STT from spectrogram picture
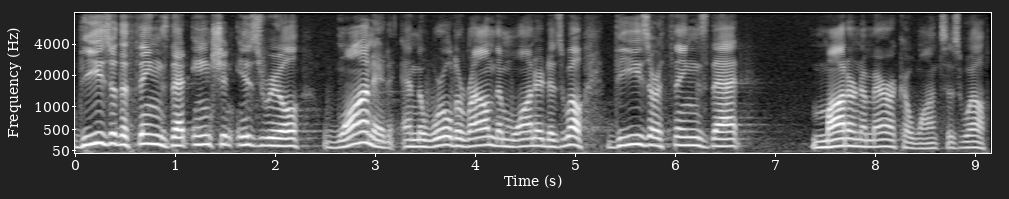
These are the things that ancient Israel wanted and the world around them wanted as well. These are things that modern America wants as well.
